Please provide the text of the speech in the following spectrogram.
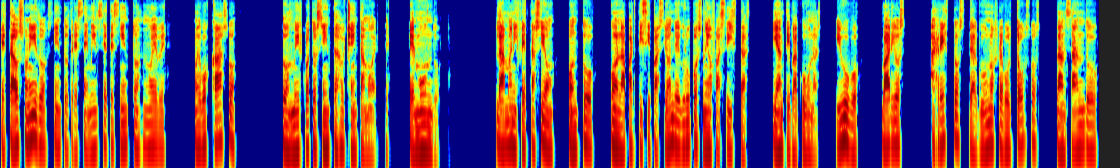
Estados Unidos, 113.709 nuevos casos, 2.480 muertes. El mundo. La manifestación contó con la participación de grupos neofascistas y antivacunas y hubo varios arrestos de algunos revoltosos lanzando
